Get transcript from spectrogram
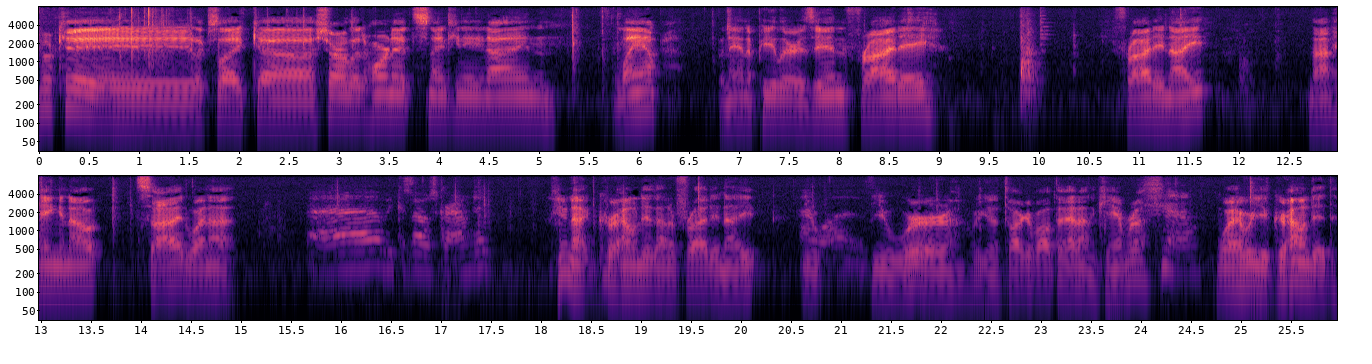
Okay, looks like uh, Charlotte Hornets 1989 lamp. Banana peeler is in Friday. Friday night. Not hanging outside. Why not? Uh, because I was grounded. You're not grounded on a Friday night. I You- was. You were. We're going to talk about that on camera. No. Why were you grounded?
